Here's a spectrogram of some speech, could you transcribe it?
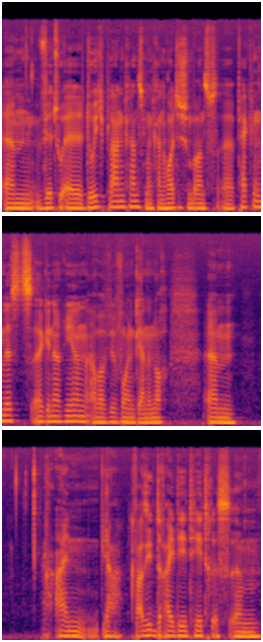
ähm, virtuell durchplanen kannst. Man kann heute schon bei uns äh, Packing Lists äh, generieren, aber wir wollen gerne noch ähm, ein ja quasi 3D-Tetris ähm,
